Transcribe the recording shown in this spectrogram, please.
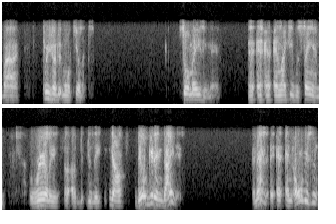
by 300 more killings. So amazing, man. And, and, and like he was saying, rarely uh, uh do they. Now they'll get indicted, and that's and the only reason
